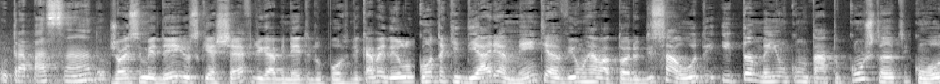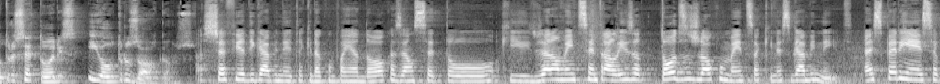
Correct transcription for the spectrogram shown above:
ultrapassando. Joyce Medeiros, que é chefe de gabinete do Porto de Cabedelo, conta que diariamente havia um relatório de saúde e também um contato constante com outros setores e outros órgãos. A chefia de gabinete aqui da Companhia Docas é um setor que geralmente centraliza todos os documentos aqui nesse gabinete. A experiência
